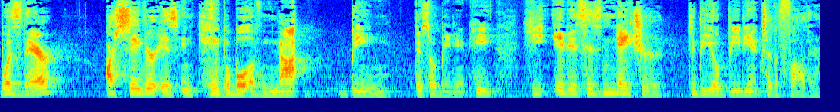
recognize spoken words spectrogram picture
was there, our Savior is incapable of not being disobedient. He, he, it is his nature to be obedient to the Father.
